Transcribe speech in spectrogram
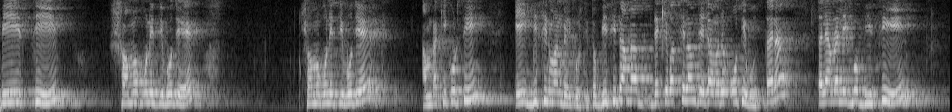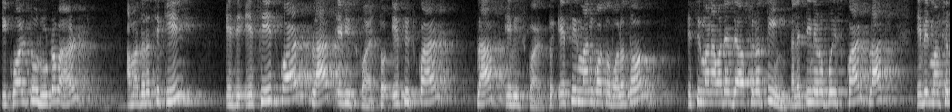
বি সি সমকোণী ত্রিভুজে সমকোণী ত্রিভুজে আমরা কি করছি? এই বিসির মান বের করছি। তো বিসিটা আমরা দেখতে পাচ্ছিলাম যে এটা আমাদের অতিভুজ, তাই না? তাহলে আমরা লিখব BC equal to root over আমাদের হচ্ছে কি? এই যে AC square plus AB square তো AC square plus AB square তো এসির মান কত বলো তো? এসির মান আমাদের দেওয়া ছিল তিন। তাহলে তিনের উপর স্কোয়ার প্লাস এবির মান ছিল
